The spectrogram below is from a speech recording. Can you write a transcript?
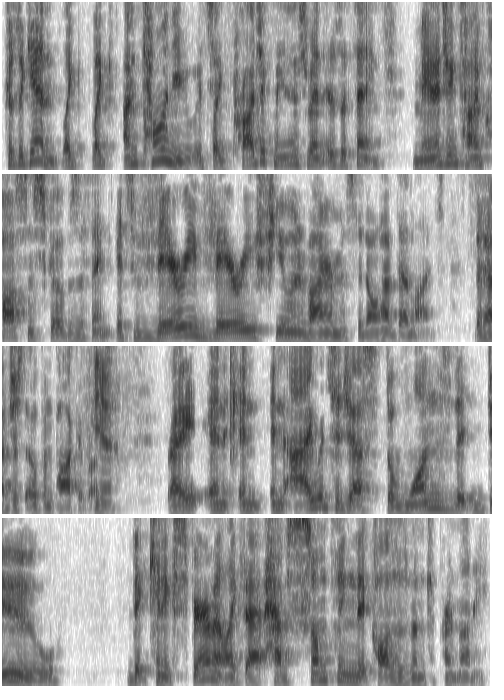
because again, like like I'm telling you, it's like project management is a thing. Managing time, cost, and scope is a thing. It's very, very few environments that don't have deadlines, that have just open pocketbooks. Yeah. Right. And and and I would suggest the ones that do that can experiment like that have something that causes them to print money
